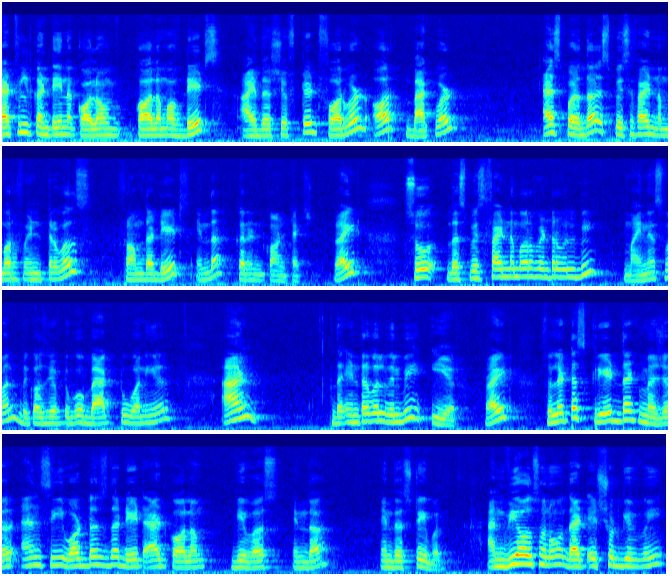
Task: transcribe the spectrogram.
that will contain a column column of dates either shifted forward or backward as per the specified number of intervals from the dates in the current context right so, the specified number of interval will be minus 1 because we have to go back to 1 year and the interval will be year, right. So, let us create that measure and see what does the date add column give us in the in this table and we also know that it should give me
